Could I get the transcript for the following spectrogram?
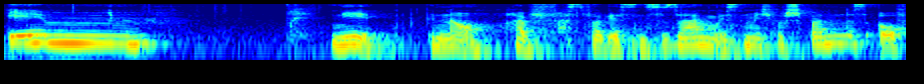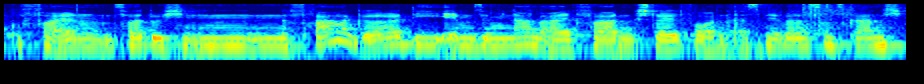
Im Nee, genau, habe ich fast vergessen zu sagen. Mir ist nämlich was Spannendes aufgefallen. Und zwar durch eine Frage, die im Seminarleitfaden gestellt worden ist. Mir wäre das sonst gar nicht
